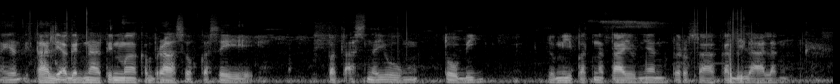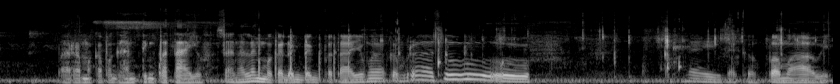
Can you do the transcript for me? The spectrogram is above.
Ngayon itali agad natin mga kabraso kasi pataas na yung tubig. Lumipat na tayo niyan pero sa kabila lang para makapaghanting pa tayo. Sana lang makadagdag pa tayo mga kabraso. Ay, nako, pamawi.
